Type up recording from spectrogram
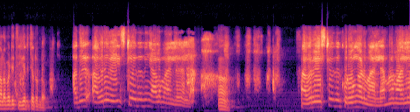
നടപടി സ്വീകരിച്ചിട്ടുണ്ടോ? അത് അവർ വേസ്റ്റ് ചെയ്തത് ഞാളെ മഹലിനല്ല അവർ രജിസ്റ്റർ ചെയ്തത് കുറവങ്ങാട് മാലില്ല നമ്മളെ മാലി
